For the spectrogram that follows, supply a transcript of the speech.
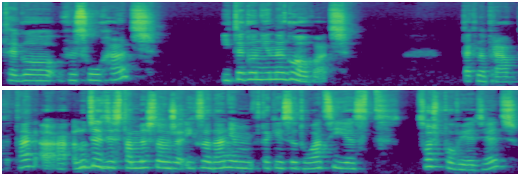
tego wysłuchać i tego nie negować. Tak naprawdę, tak? A, a ludzie gdzieś tam myślą, że ich zadaniem w takiej sytuacji jest coś powiedzieć,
